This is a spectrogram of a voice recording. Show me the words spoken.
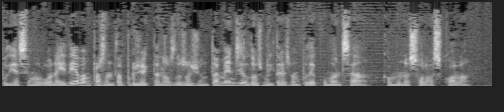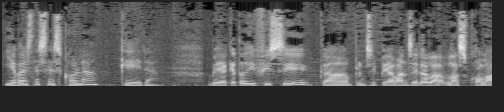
podia ser molt bona idea, vam presentar el projecte en els dos ajuntaments i el 2003 vam poder començar com una sola escola. I abans de ser escola, què era? Bé, aquest edifici, que en principi abans era l'escola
